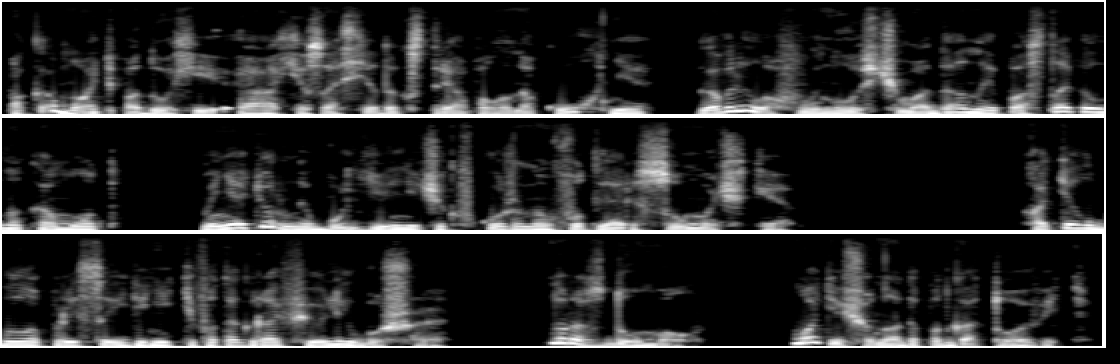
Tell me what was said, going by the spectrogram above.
Пока мать по дохе и ахе соседок стряпала на кухне, Гаврилов вынул из чемодана и поставил на комод миниатюрный бульдильничек в кожаном футляре сумочки. Хотел было присоединить и фотографию Либуша, но раздумал. Мать еще надо подготовить.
